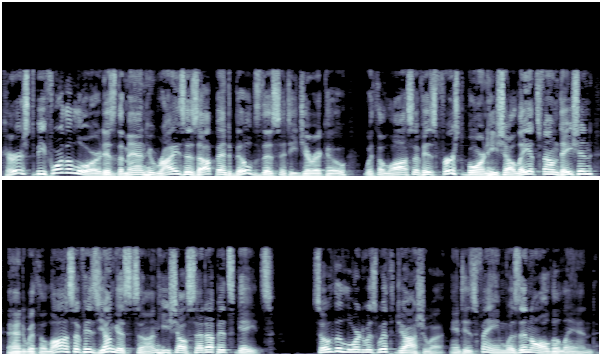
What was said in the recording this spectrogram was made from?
Cursed before the Lord is the man who rises up and builds this city Jericho. With the loss of his firstborn he shall lay its foundation, and with the loss of his youngest son he shall set up its gates. So the Lord was with Joshua, and his fame was in all the land.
